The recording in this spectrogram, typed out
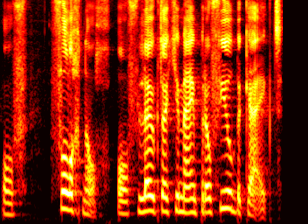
Of volg nog. Of leuk dat je mijn profiel bekijkt.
